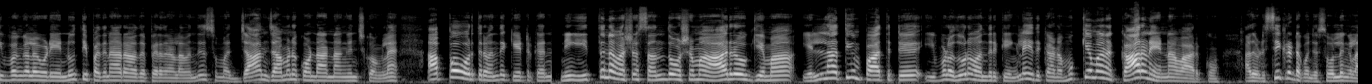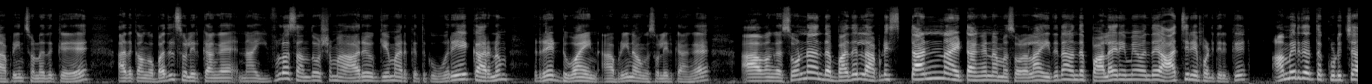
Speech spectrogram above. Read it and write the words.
இவங்களுடைய நூற்றி பதினாறாவது பிறந்தநாளை வந்து சும்மா ஜாம் ஜாமனு கொண்டாடினாங்கன்னு வச்சுக்கோங்களேன். அப்போ ஒருத்தர் வந்து கேட்டிருக்காரு நீங்கள் இத்தனை வருஷம் சந்தோஷமாக ஆரோக்கியமாக எல்லாத்தையும் பார்த்துட்டு இவ்வளோ தூரம் வந்திருக்கீங்களே இதுக்கான முக்கியமான காரணம் என்னவா இருக்கும்? அதோட சீக்கிரட்டை கொஞ்சம் சொல்லுங்களேன் அப்படின்னு சொன்னதுக்கு அதுக்கு அவங்க பதில் சொல்லியிருக்காங்க. நான் இவ்வளோ சந்தோஷமாக ஆரோக்கியமாக இருக்கிறதுக்கு ஒரே காரணம் ரெட் வைன் அப்படின்னு அவங்க சொல்லியிருக்காங்க. அவங்க சொன்ன அந்த பதில் அப்படியே ஸ்டன் ஆயிட்டாங்கன்னு நம்ம சொல்லலாம். இதுதான் வந்து பலரையுமே வந்து ஆச்சரியப்படுத்தியிருக்கு. அமிர்தத்தை குடித்தா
